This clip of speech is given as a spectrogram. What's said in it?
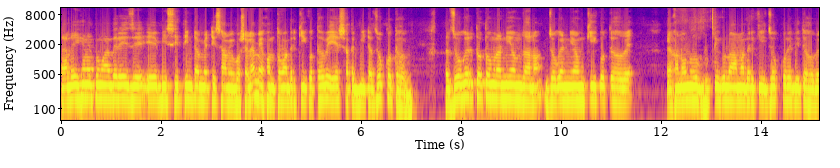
তাহলে এখানে তোমাদের এই যে এ বি সি তিনটা ম্যাট্রিক্স আমি বসালাম এখন তোমাদের কি করতে হবে? এর সাথে বিটা যোগ করতে হবে। তো যোগের তো তোমরা নিয়ম জানো। যোগের নিয়ম কি করতে হবে? এখন অনুরূপ ভুক্তিগুলো আমাদের কি যোগ করে দিতে হবে।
